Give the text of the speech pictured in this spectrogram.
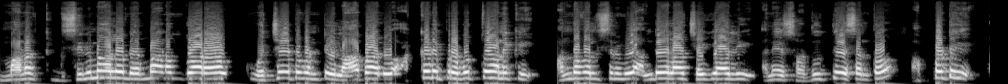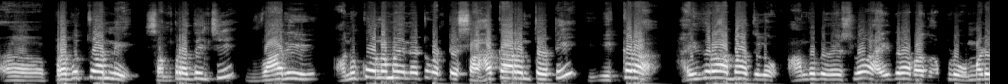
మన సినిమాల నిర్మాణం ద్వారా వచ్చేటువంటి లాభాలు అక్కడి ప్రభుత్వానికి అందవలసినవి అందేలా చెయ్యాలి అనే సదుద్దేశంతో అప్పటి ప్రభుత్వాన్ని సంప్రదించి వారి అనుకూలమైనటువంటి సహకారంతో ఇక్కడ హైదరాబాద్లో ఆంధ్రప్రదేశ్లో హైదరాబాద్ అప్పుడు ఉమ్మడి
